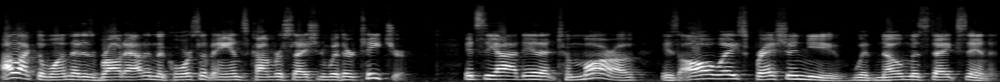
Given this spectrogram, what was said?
I like the one that is brought out in the course of Anne's conversation with her teacher. It's the idea that tomorrow is always fresh and new with no mistakes in it.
